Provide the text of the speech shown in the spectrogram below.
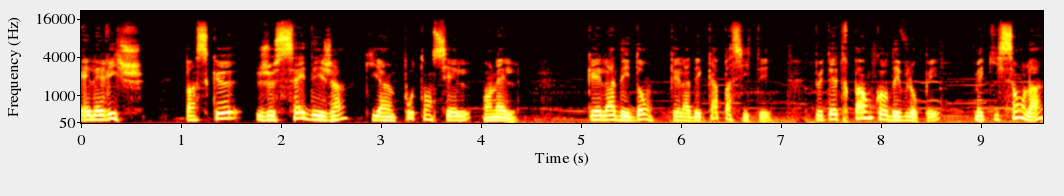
elle est riche, parce que je sais déjà qu'il y a un potentiel en elle, qu'elle a des dons, qu'elle a des capacités, peut-être pas encore développées, mais qui sont là,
